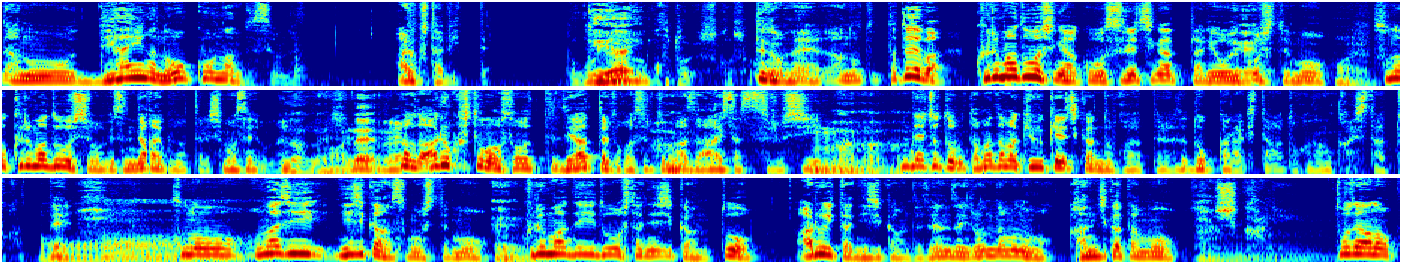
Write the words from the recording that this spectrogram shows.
えあの、出会いが濃厚なんですよね。歩く旅って。どういうことですか、そっていうのはね、あの、例えば、車同士がこうすれ違ったり追い越しても、ええはいその車同士は別に仲良くなったりしませんよね。えなんないですね。はいだけど歩く人がそうやって出会ったりとかすると、まず挨拶するし。で、ちょっとたまたま休憩時間とかだったりどっから来たとかなんかしたとかって、その同じ2時間過ごしても、ええ車で移動した2時間と歩いた2時間って全然いろんなものも感じ方も、確かに。当然あの、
